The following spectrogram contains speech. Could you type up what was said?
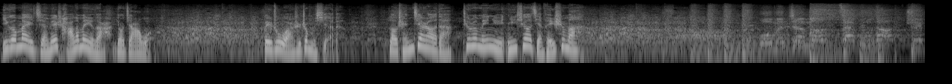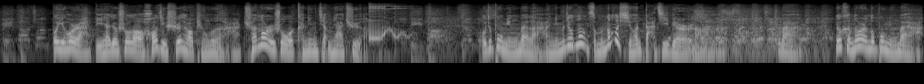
一个卖减肥茶的妹子要加我，备注啊是这么写的：老陈介绍的，听说美女您需要减肥是吗？不一会儿啊，底下就收到了好几十条评论啊，全都是说我肯定减不下去的，我就不明白了啊，你们就弄怎么那么喜欢打击别人呢？是吧？有很多人都不明白啊。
